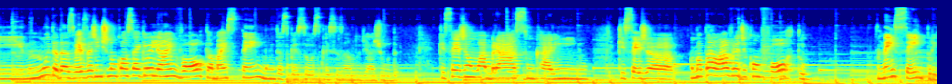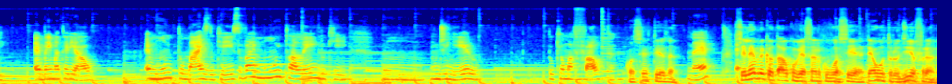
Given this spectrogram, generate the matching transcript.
e muitas das vezes a gente não consegue olhar em volta, mas tem muitas pessoas precisando de ajuda. Que seja um abraço, um carinho, que seja uma palavra de conforto. Nem sempre é bem material. É muito mais do que isso, vai muito além do que um, um dinheiro do que uma falta. Com certeza. Né? Você é. lembra que eu estava conversando com você até outro dia, Fran?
